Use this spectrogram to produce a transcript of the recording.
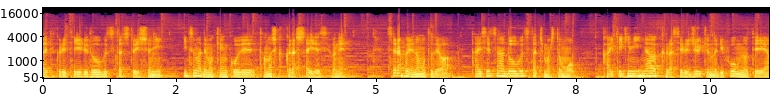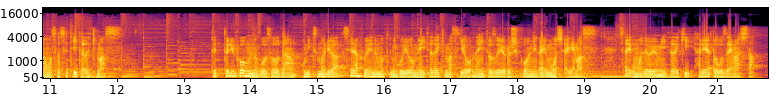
えてくれている動物たちと一緒に、いつまでも健康で楽しく暮らしたいですよね。セラフ榎本では、大切な動物たちも人も、快適に長く暮らせる住居のリフォームの提案をさせていただきます。ペットリフォームのご相談、お見積もりはセラフ榎本にご用命いただきますよう何卒よろしくお願い申し上げます。最後までお読みいただきありがとうございました。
